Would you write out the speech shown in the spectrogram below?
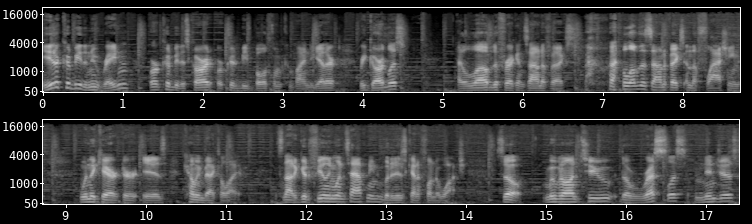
It either could be the new Raiden, or it could be this card, or it could be both of them combined together. Regardless, I love the frickin' sound effects. I love the sound effects and the flashing when the character is coming back to life. It's not a good feeling when it's happening, but it is kind of fun to watch. So, moving on to the Restless Ninjas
